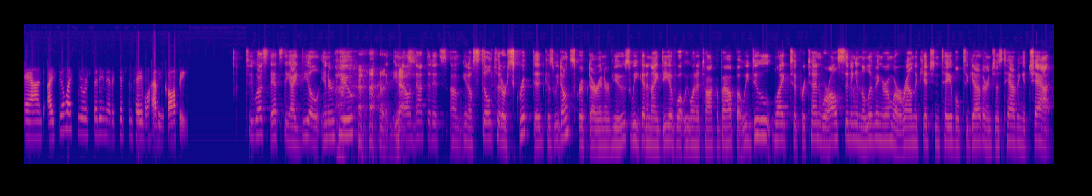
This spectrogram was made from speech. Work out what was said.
and I feel like we were sitting at a kitchen table having coffee. To us, that's the ideal interview. you know Yes. not that it's um, you know stilted or scripted because we don't script our interviews we get an idea of what we want to talk about but we do like to pretend we're all sitting in the living room or around the kitchen table together and just having a chat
